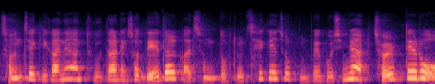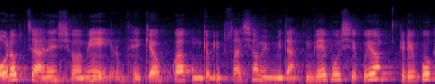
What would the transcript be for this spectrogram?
전체 기간은 한 두 달에서 네 달까지 정도 좀 체계적으로 공부해 보시면 절대로 어렵지 않은 시험이 이런 대기업과 공기업 입사 시험입니다. 준비해 보시고요. 그리고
